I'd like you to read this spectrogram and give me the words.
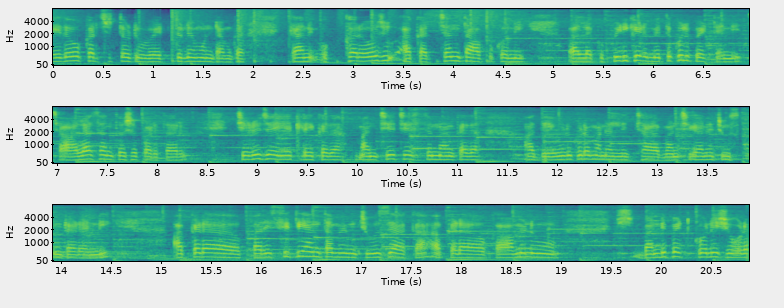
ఏదో ఖర్చుతో పెడుతూనే ఉంటాం కదా కానీ ఒక్కరోజు ఆ ఖర్చంతా తాపుకొని వాళ్ళకు పిడికెడు మెతుకులు పెట్టండి. చాలా సంతోషపడతారు. చెడు చేయట్లే కదా. మంచే చేస్తున్నాం కదా. ఆ దేవుడు కూడా మనల్ని చా మంచిగానే చూసుకుంటాడండి. అక్కడ పరిస్థితి అంతా మేము చూశాక అక్కడ ఒక ఆమెను బండి పెట్టుకొని షోడ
